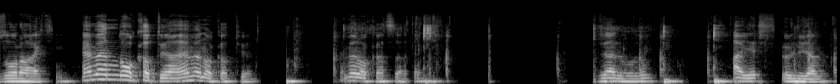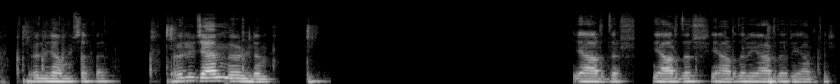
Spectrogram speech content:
Zoraki. Hemen de ok atıyor hemen ok atıyor. Hemen ok at zaten. Güzel vurdum. Hayır, öleceğim. Öleceğim bu sefer. Öleceğim, öldüm. Yardır, yardır, yardır, yardır, yardır.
